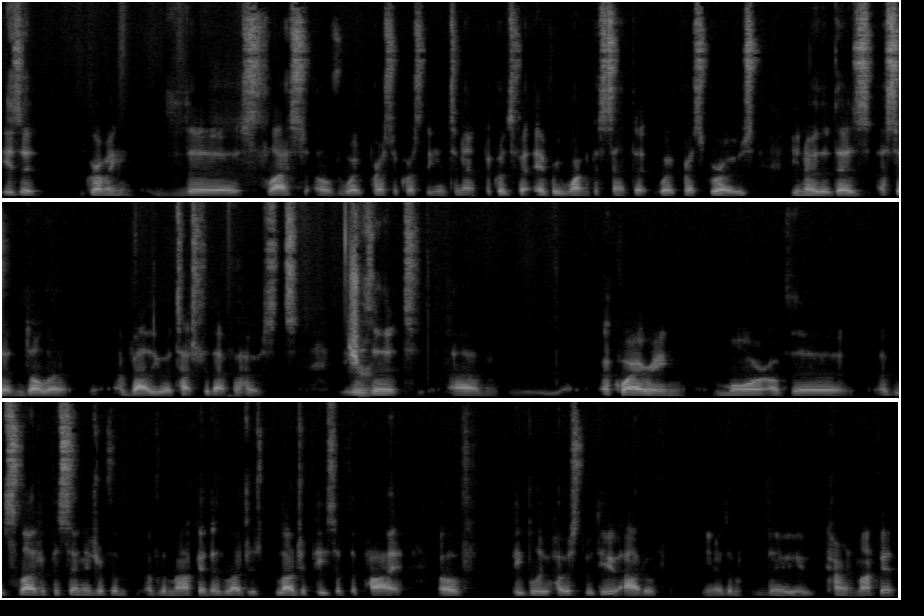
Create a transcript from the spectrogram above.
Is it growing the slice of WordPress across the internet? Because for every one percent that WordPress grows, you know that there's a certain dollar value attached to that for hosts. Sure. Is it um, acquiring more of the a larger percentage of the of the market, a larger larger piece of the pie of people who host with you out of you know the the current market,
